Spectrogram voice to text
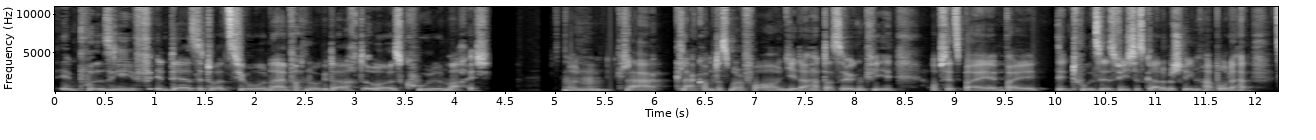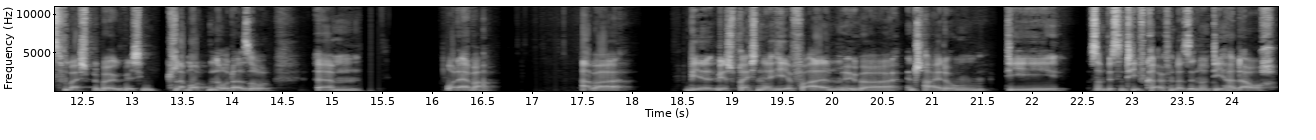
Impulsiv in der Situation einfach nur gedacht, oh, ist cool, mache ich. Und mhm. klar, klar kommt das mal vor und jeder hat das irgendwie, ob es jetzt bei, bei den Tools ist, wie ich das gerade beschrieben habe, oder zum Beispiel bei irgendwelchen Klamotten oder so. Ähm, whatever. Aber wir, wir sprechen ja hier vor allem über Entscheidungen, die so ein bisschen tiefgreifender sind und die halt auch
